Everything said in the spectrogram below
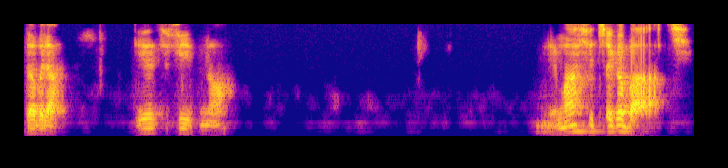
Dobra. Jest widno. Nie ma się czego bać.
